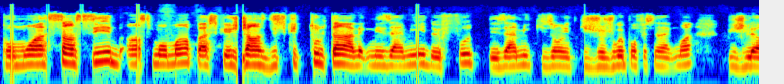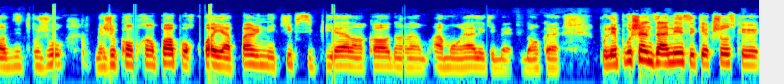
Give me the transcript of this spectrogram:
pour moi sensible en ce moment parce que j'en discute tout le temps avec mes amis de foot, des amis qui ont qui jouent professionnel avec moi, puis je leur dis toujours, mais je comprends pas pourquoi il n'y a pas une équipe CPL encore dans à Montréal et Québec. Donc, euh, pour les prochaines années, c'est quelque chose que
